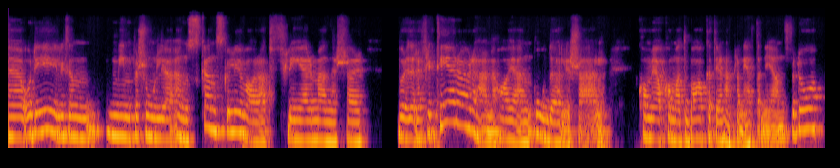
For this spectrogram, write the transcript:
Eh, och det är liksom min personliga önskan skulle ju vara att fler människor började reflektera över det här med har jag en odödlig själ? Kommer jag komma tillbaka till den här planeten igen? För då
